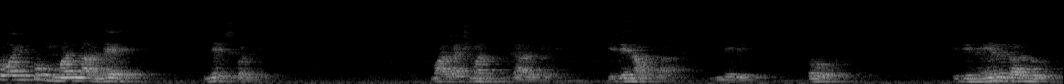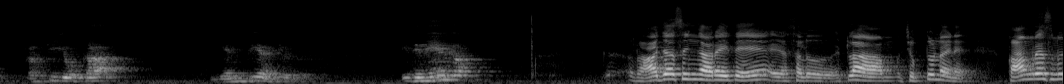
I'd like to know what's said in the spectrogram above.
వైపు మళ్ళాలే నేర్చుకోండి మా లక్ష్మణ్ గారితో ఇది నా ఒక నివే ఓ ఇది నేను కాదు ప్రతి ఒక్క ఎంపీ అంటుండ్రు ఇది నేను రాజాసింగ్ గారైతే అసలు ఎట్లా చెప్తుండ ఆయన కాంగ్రెస్ను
